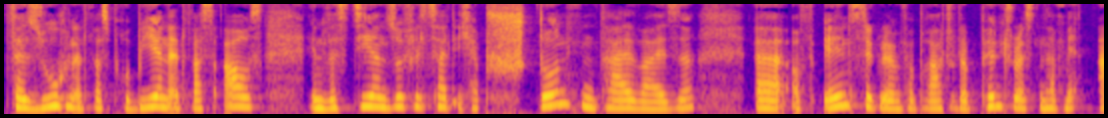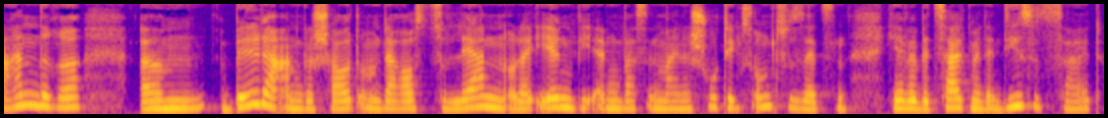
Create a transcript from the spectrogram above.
versuchen, etwas probieren, etwas aus, investieren so viel Zeit. Ich habe Stunden teilweise äh, auf Instagram verbracht oder Pinterest und habe mir andere ähm, Bilder angeschaut, um daraus zu lernen oder irgendwie irgendwas in meine Shootings umzusetzen. Ja, wer bezahlt mir denn diese Zeit?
